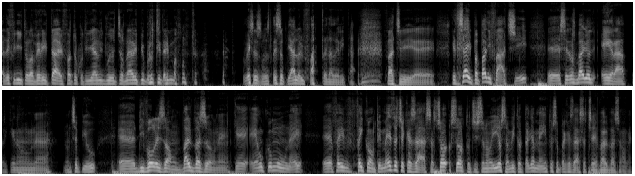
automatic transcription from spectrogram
ha definito la verità e il fatto quotidiano i due giornali più brutti del mondo. messo sullo stesso piano il fatto e la verità. Facci, eh, che sai, il papà di Facci, eh, se non sbaglio, era, perché non, non c'è più, eh, di Voleson, Valvasone, che è un comune. Eh, fai, fai, conto, in mezzo c'è Casassa, so, sotto ci sono io, San Vito al Tagliamento, sopra Casassa c'è Valvasone.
